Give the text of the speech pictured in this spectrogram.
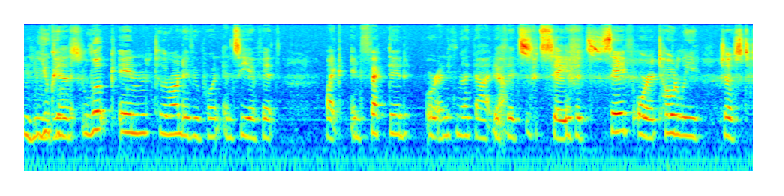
you can Yes. look into the rendezvous point and see if it's like infected or anything like that. Yeah, If it's if it's safe. if it's safe or it totally just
